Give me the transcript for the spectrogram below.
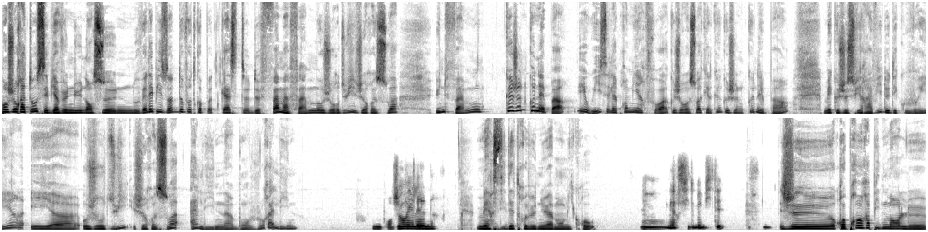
Bonjour à tous et bienvenue dans ce nouvel épisode de votre podcast de femme à femme. Aujourd'hui, je reçois une femme que je ne connais pas. Et oui, c'est la première fois que je reçois quelqu'un que je ne connais pas, mais que je suis ravie de découvrir. Et euh, aujourd'hui, je reçois Aline. Bonjour Aline. Bonjour Hélène. Merci d'être venue à mon micro. Mmh, merci de m'inviter. Je reprends rapidement le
